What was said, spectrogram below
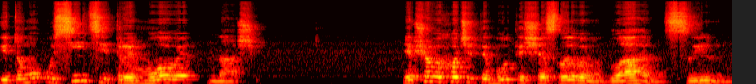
І тому усі ці три мови наші. Якщо ви хочете бути щасливими, благими, сильними,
